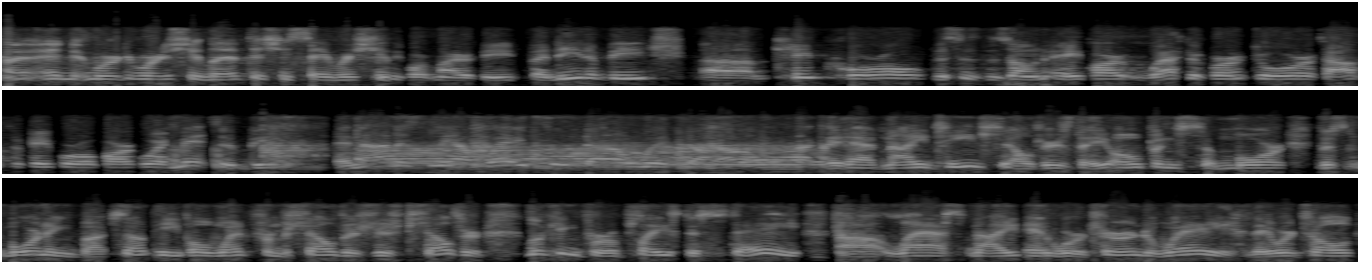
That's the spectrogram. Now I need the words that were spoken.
Uh, and where, where does she live? Does she say where she Fort Myers Beach, Bonita Beach, um, Cape Coral. This is the Zone A part, west of Burnt Store, south of Cape Coral Parkway. Meant to be. And honestly, I'm way too done with them. They had 19 shelters. They opened some more this morning, but some people went from shelter to shelter looking for a place to stay uh, last night and were turned away. They were told,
